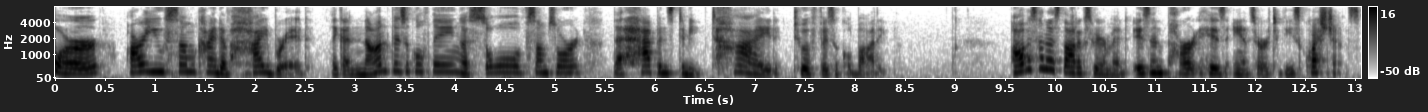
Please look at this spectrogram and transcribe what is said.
Or are you some kind of hybrid, like a non physical thing, a soul of some sort, that happens to be tied to a physical body? Avicenna's thought experiment is in part his answer to these questions.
